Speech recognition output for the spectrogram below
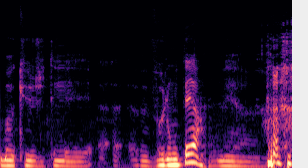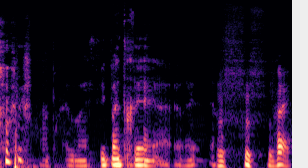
Bon, que j'étais euh, euh, volontaire, mais euh, après, c'est pas très. euh, ouais.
